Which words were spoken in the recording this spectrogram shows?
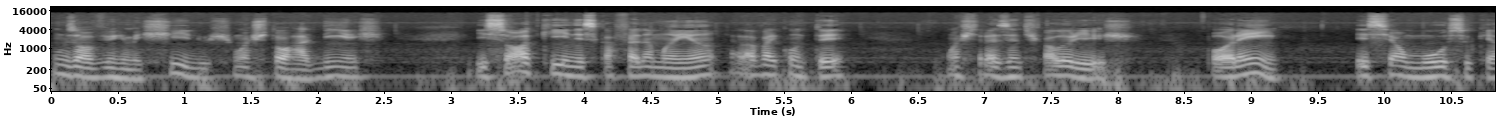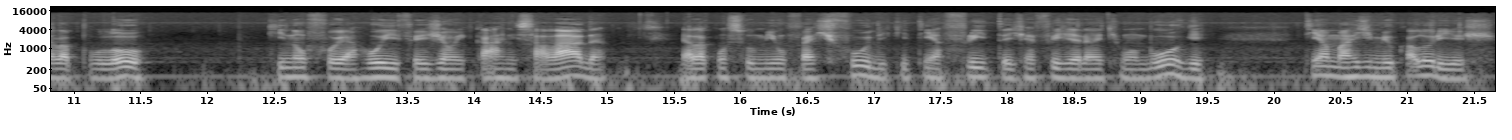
uns ovinhos mexidos, umas torradinhas. E só aqui nesse café da manhã ela vai conter umas 300 calorias. Porém, esse almoço que ela pulou, que não foi arroz, feijão e carne e salada, ela consumiu um fast food que tinha fritas, refrigerante e um hambúrguer, tinha mais de mil calorias.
